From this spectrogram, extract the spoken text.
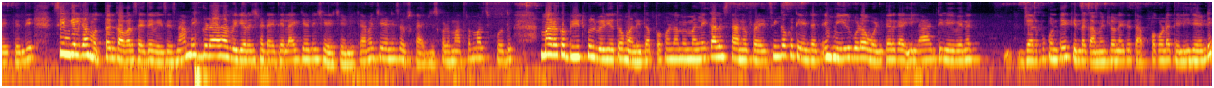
అయిపోయింది. సింగిల్గా మొత్తం కవర్స్ అయితే వేసేసిన. మీకు కూడా వీడియో నచ్చినట్టయితే లైక్ చేయండి షేర్ చేయండి కామెంట్ చేయండి సబ్స్క్రైబ్ చేసుకోవడం మాత్రం మర్చిపోద్దు మరొక బ్యూటిఫుల్ వీడియోతో మళ్ళీ తప్పకుండా మిమ్మల్ని కలుస్తాను ఫ్రెండ్స్ ఇంకొకటి ఏంటంటే మీరు కూడా ఒంటరిగా ఇలాంటివి ఏవైనా జరుపుకుంటే కింద కమెంట్లోనైతే తప్పకుండా తెలియజేయండి.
